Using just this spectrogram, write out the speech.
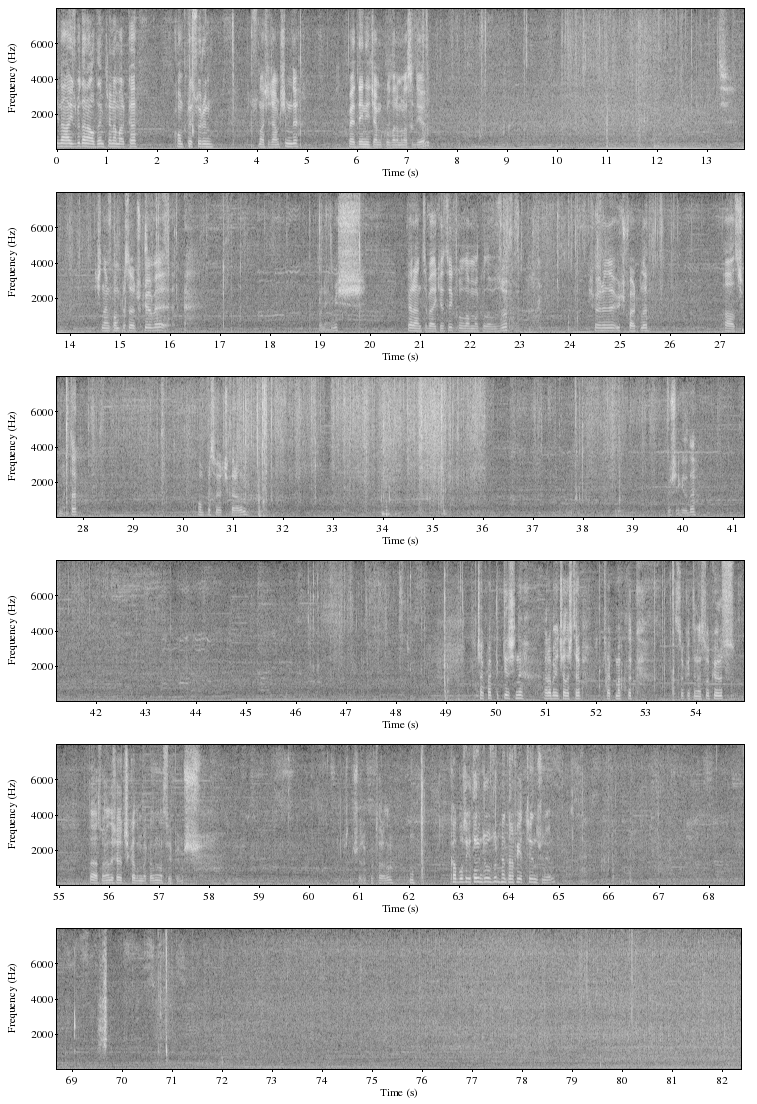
Yine A101'den aldığım Pirena marka kompresörün kutusunu açacağım şimdi. Ve deneyeceğim kullanımı nasıl diye. İçinden kompresör çıkıyor ve bu neymiş? Garanti belgesi, kullanma kılavuzu. Şöyle de 3 farklı ağız çıkmakta. Kompresörü çıkaralım. Bu şekilde. Çakmaklık girişini arabayı çalıştırıp çakmaklık soketine sokuyoruz. Daha sonra dışarı çıkalım bakalım nasıl yapıyormuş. Şimdi şöyle kurtaralım. Kablosu yeterince uzun. Her tarafa yeteceğini düşünüyorum.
